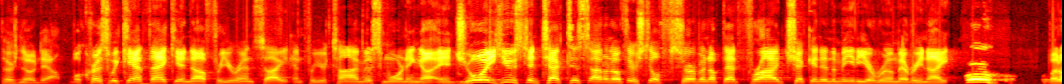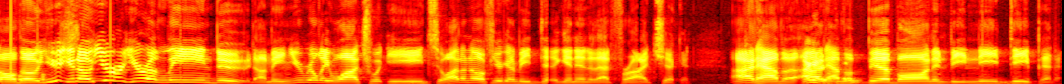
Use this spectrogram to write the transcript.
There's no doubt. Well, Chris, we can't thank you enough for your insight and for your time this morning. Uh, enjoy Houston, Texas. I don't know if they're still serving up that fried chicken in the media room every night. Oh. But although you you know you're you're a lean dude, I mean you really watch what you eat, so I don't know if you're going to be digging into that fried chicken. I'd have a I'd have a bib on and be knee deep in it.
